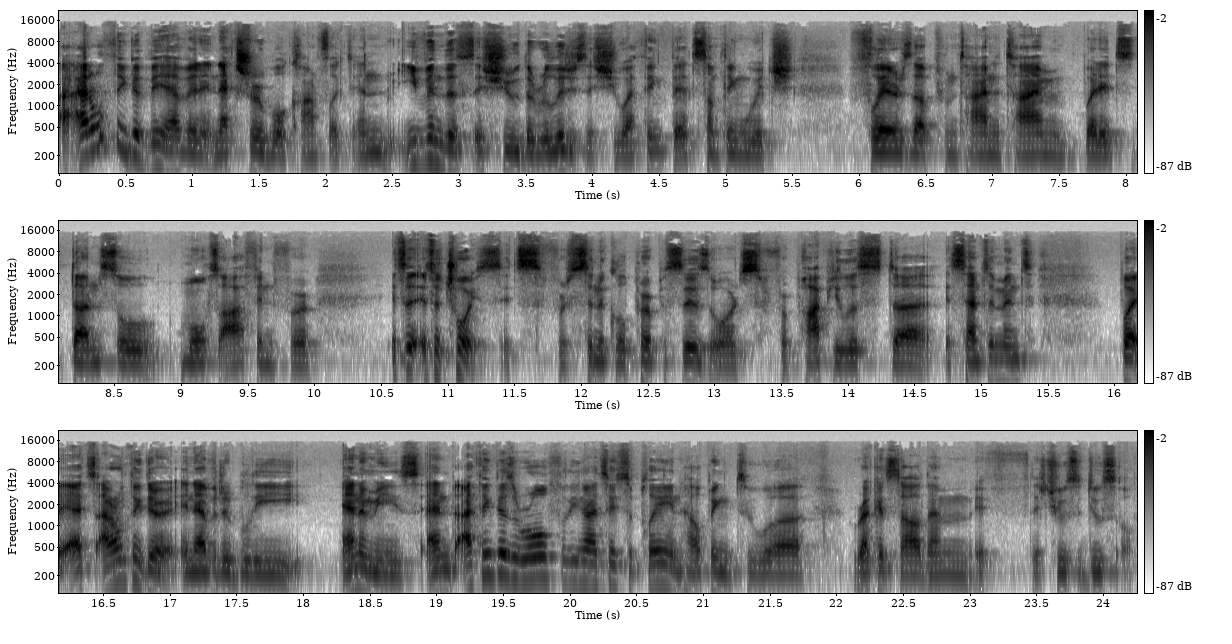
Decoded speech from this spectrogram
I don't think that they have an inexorable conflict. And even this issue, the religious issue, I think that's something which flares up from time to time, but it's done so most often for. It's a, it's a choice. It's for cynical purposes or it's for populist uh, sentiment. But it's, I don't think they're inevitably enemies. And I think there's a role for the United States to play in helping to uh, reconcile them if they choose to do so.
